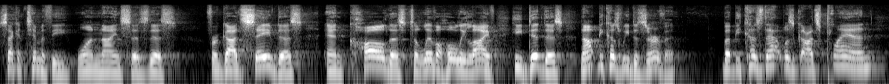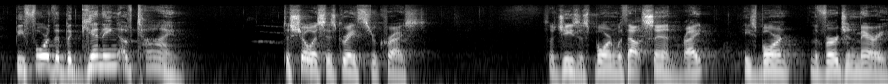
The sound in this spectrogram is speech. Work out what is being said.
2 Timothy 1 9 says this For God saved us and called us to live a holy life. He did this not because we deserve it, but because that was God's plan before the beginning of time to show us his grace through Christ. So, Jesus, born without sin, right? He's born from the Virgin Mary.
